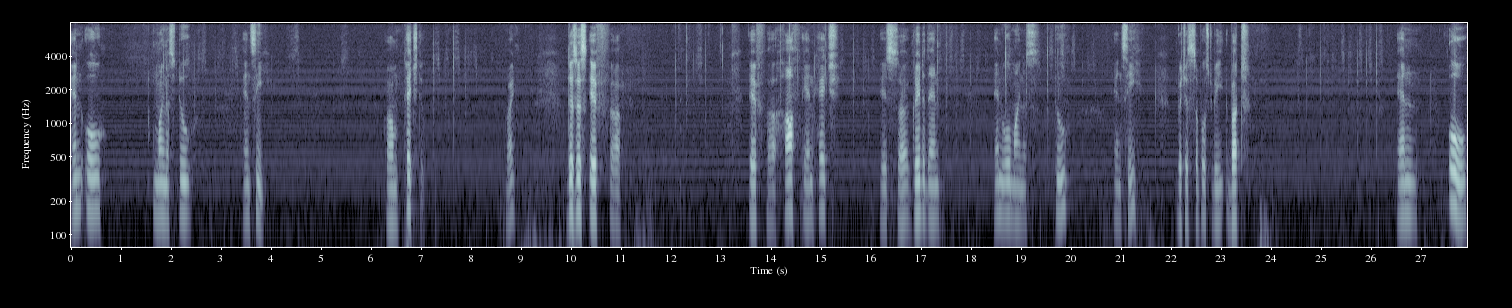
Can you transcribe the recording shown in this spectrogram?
NO minus 2 NC um, H2 right? This is if uh, if uh, half NH is uh, greater than NO minus 2 NC which is supposed to be but NO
